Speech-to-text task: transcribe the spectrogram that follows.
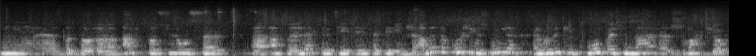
е, тобто е, автослюсар, е, автоелектрики і таке інше. Але також існує великий попит на е, швачок.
